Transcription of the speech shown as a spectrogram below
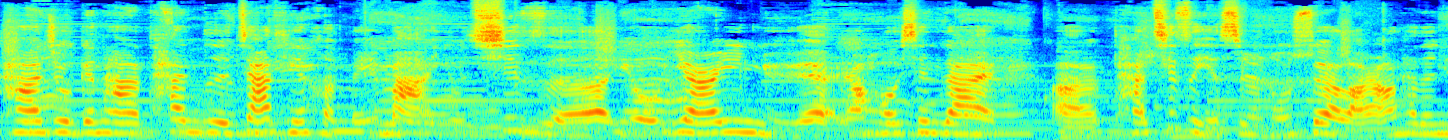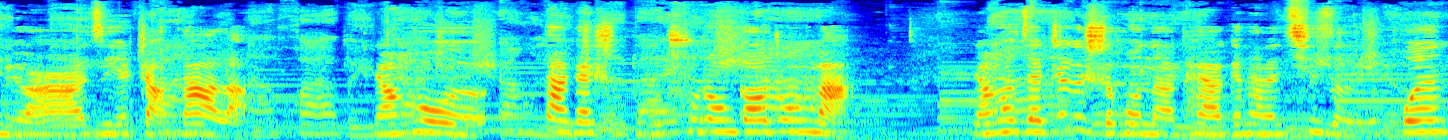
他就跟他他的家庭很美满，有妻子，有一儿一女。然后现在呃，他妻子也四十多岁了，然后他的女儿儿子也长大了，然后大概是读初中高中吧。然后在这个时候呢，他要跟他的妻子离婚。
